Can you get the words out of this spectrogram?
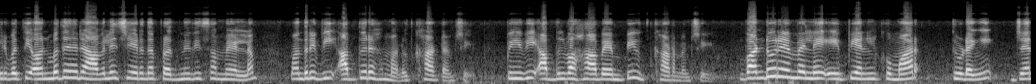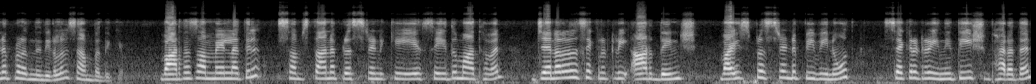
ഇരുപത്തി ഒൻപതിന് രാവിലെ ചേരുന്ന പ്രതിനിധി സമ്മേളനം മന്ത്രി വി അബ്ദുറഹ്മാൻ ഉദ്ഘാടനം ചെയ്യും. P V Abdul Wahab M P ഉദ്ഘാടനം ചെയ്യും. Wandoor M L A P Anilkumar തുടങ്ങി ജനപ്രതിനിധികളും സംബന്ധിക്കും വാർത്താ സമ്മേളനത്തിൽ സംസ്ഥാന president K A Sethumadhavan general secretary R Dinsh vice president P Vinod secretary Nitheesh Bharathan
